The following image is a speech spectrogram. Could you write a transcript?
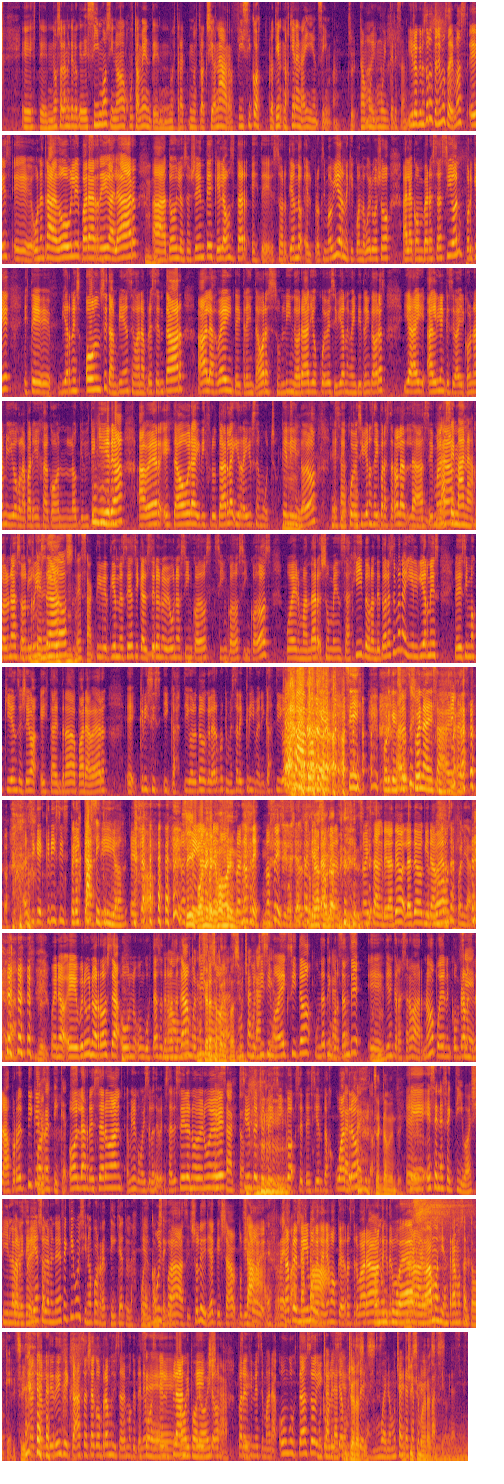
este, no solamente lo que decimos, sino justamente nuestra, nuestro accionar físico lo tien- nos tienen ahí encima. Sí. Está muy, muy interesante. Y lo que nosotros tenemos además es eh, una entrada doble para regalar a todos los oyentes que la vamos a estar este, sorteando el próximo viernes, que es cuando vuelvo yo a la conversación, porque este viernes 11 también se van a presentar a las 20 y 30 horas, es un lindo horario, jueves y viernes 20 y 30 horas, y hay alguien que se va a ir con un amigo, con la pareja, con lo que, el que Quiera, a ver esta obra y disfrutarla y reírse mucho. Qué lindo, ¿no? Este, jueves y viernes ahí para cerrar la, la semana. La semana. Con una sonrisa. Exacto. Divirtiéndose, así que al 091-525252 pueden mandar su mensajito durante toda la semana y el viernes les decimos quién se lleva esta entrada para ver eh, Crisis y Castigo. Lo tengo que leer porque me sale Crimen y Castigo. porque, sí, porque su- Así- suena esa. a esa. Claro. Así que crisis Pero y es casi castigo. crimen. Ca- no Sí, llega, ponele, o no sé, no sé si lo llega. No, sé No si me hay vas a hablar. sangre. No hay sangre, la tengo, la tengo que ir a ver. vamos a va. Bueno, eh, Bruno, Rosa, un, un gustazo tenerlos No, acá. gusto Muchísimo, Muchas gracias por el espacio. Muchas gracias. muchísimo éxito. Un dato Gracias. importante, eh, tienen que reservar, ¿no? Pueden comprar las Sí. entradas por Red Tickets. Por Red Tickets. O las reservan, miren cómo dicen los deberes, al 099 Exacto. 185 704. Perfecto. Exactamente. Eh, que es en efectivo. Allí en la perfecto. boletería solamente en efectivo y si no por Red Ticket las que pueden muy conseguir. fácil. Yo les diría que ya, porque Ya, esto de- es re ya fácil, ya aprendimos que tenemos que reservar Con antes, un que tenemos QR vamos y entramos al toque. Sí. Exactamente, desde casa ya compramos y sabemos que tenemos Sí, el plan hoy por hecho hoy para el fin de semana. Un gustazo y Muchas como les decía, gracias. Muchas gracias. Bueno, muchas gracias por Muchísimas el gracias. espacio. Gracias.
